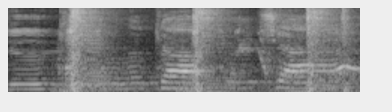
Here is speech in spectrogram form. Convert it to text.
To kill the dark child.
